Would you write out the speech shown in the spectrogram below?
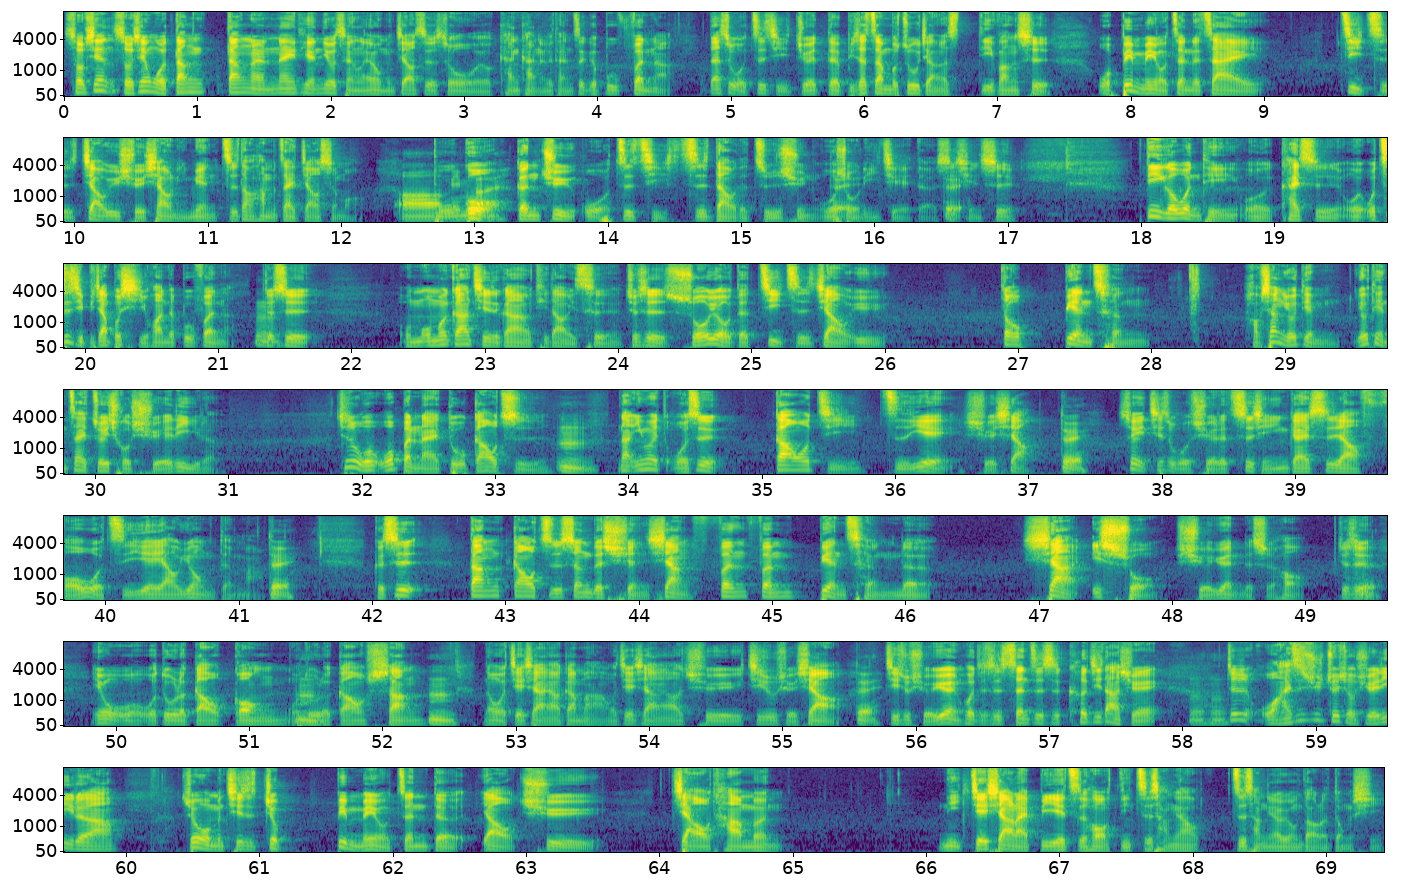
首先，首先我当当然那一天又成来我们教室的时候，我有侃侃而谈这个部分啊。但是我自己觉得比较站不住脚的地方是，我并没有真的在技职教育学校里面知道他们在教什么。哦，不过。根据我自己知道的资讯，我所理解的事情是，第一个问题，我开始我我自己比较不喜欢的部分呢、嗯就是我们我们刚刚其实刚刚有提到一次，就是所有的继职教育都变成好像有点有点在追求学历了。就是我我本来读高职，嗯，那因为我是高级职业学校，对所以其实我学的事情应该是要否我职业要用的嘛。对。可是当高职生的选项纷纷变成了下一所学院的时候，就是是因为我我读了高工，我读了高商，嗯，那我接下来要干嘛？我接下来要去技术学校，对技术学院，或者是甚至是科技大学，嗯就是我还是去追求学历了啊。所以我们其实就并没有真的要去教他们，你接下来毕业之后，你职场要职场要用到的东西，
